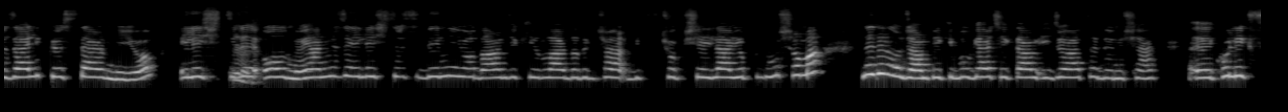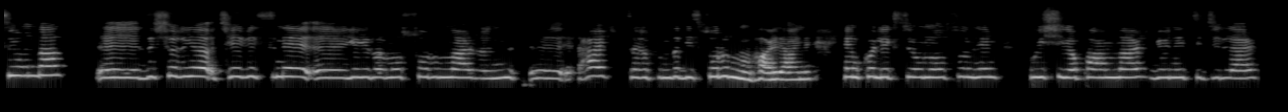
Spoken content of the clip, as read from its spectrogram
özellik göstermiyor. Eleştiri Evet. olmuyor. Yani müze eleştirisi deniyor. Daha önceki yıllarda da birço- birçok şeyler yapılmış ama neden hocam peki bu gerçekten icraata dönüşen e, koleksiyondan e, dışarıya çevresine e, yayılan o sorunlar e, her tarafında bir sorun mu var yani hem koleksiyon olsun hem bu işi yapanlar, yöneticiler,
